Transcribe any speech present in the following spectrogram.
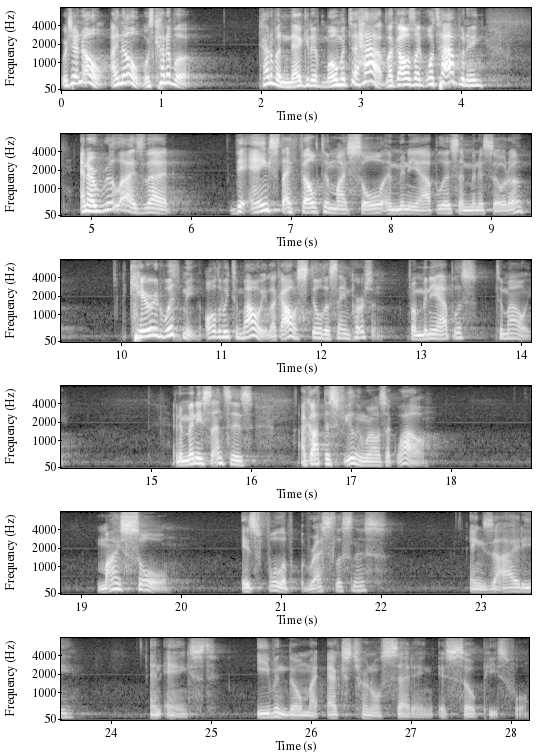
Which I know, I know, was kind of a kind of a negative moment to have. Like I was like, what's happening? And I realized that the angst I felt in my soul in Minneapolis and Minnesota carried with me all the way to Maui. Like I was still the same person from Minneapolis to Maui. And in many senses, I got this feeling where I was like, wow, my soul is full of restlessness, anxiety, and angst, even though my external setting is so peaceful.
